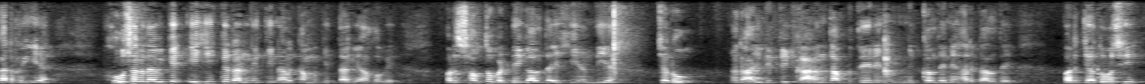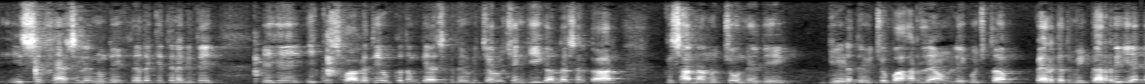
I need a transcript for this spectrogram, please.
ਕਰ ਰਹੀ ਹੈ। ਹੋ ਸਕਦਾ ਵੀ ਕਿ ਇਹੀ ਇੱਕ ਰਣਨੀਤੀ ਨਾਲ ਕੰਮ ਕੀਤਾ ਗਿਆ ਹੋਵੇ, ਪਰ ਸਭ ਤੋਂ ਵੱਡੀ ਗੱਲ ਤਾਂ ਇਹੀ ਹੁੰਦੀ ਹੈ, ਚਲੋ ਰਾਜਨੀਤਿਕ ਕਾਰਨ ਤਾਂ ਬਥੇਰੇ ਨਿਕਲਦੇ ਨੇ ਹਰ ਗੱਲ ਦੇ, ਪਰ ਜਦੋਂ ਅਸੀਂ ਇਸ ਫੈਸਲੇ ਨੂੰ ਦੇਖਦੇ ਹਾਂ ਤਾਂ ਕਿਤੇ ਨਾ ਕਿਤੇ ਇਹ ਇੱਕ ਸਵਾਗਤਯੋਗ ਕਦਮ ਕਹਿ ਸਕਦੇ ਹੋ ਕਿ ਚਲੋ ਚੰਗੀ ਗੱਲ ਹੈ ਸਰਕਾਰ ਕਿਸਾਨਾਂ ਨੂੰ ਝੋਨੇ ਦੇ ਗੇੜ ਦੇ ਵਿੱਚੋਂ ਬਾਹਰ ਲਿਆਉਣ ਲਈ ਕੁਝ ਤਾਂ ਪਹਿਲਕਦਮੀ ਕਰ ਰਹੀ ਹੈ।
